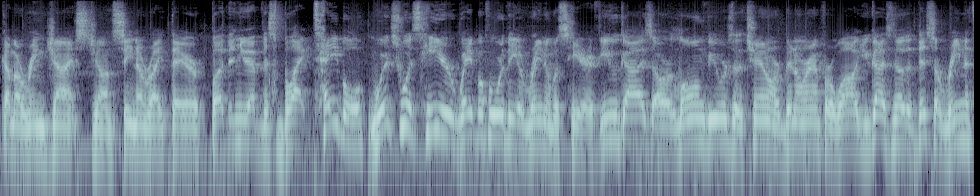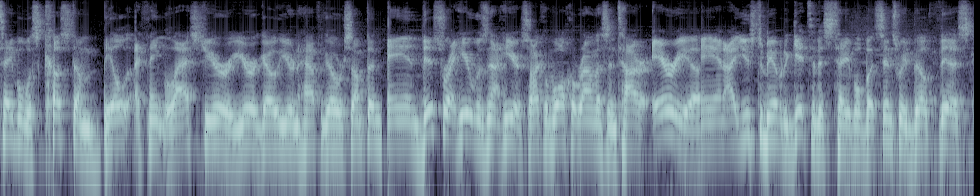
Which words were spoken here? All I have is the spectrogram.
Got my Ring Giants John Cena right there. But then you have this black table, which was here way before the arena was here. If you guys are long viewers of the channel or been around for a while, you guys know that this arena table was custom built, I think last year or a year ago, year and a half ago or something something. And this right here was not here, so I could walk around this entire area. And I used to be able to get to this table, but since we built this,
